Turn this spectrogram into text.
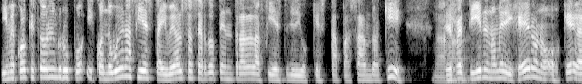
y me acuerdo que estaba en el grupo, y cuando voy a una fiesta y veo al sacerdote entrar a la fiesta, yo digo, ¿qué está pasando aquí? ¿Se retiro? ¿No me dijeron? ¿O, qué?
